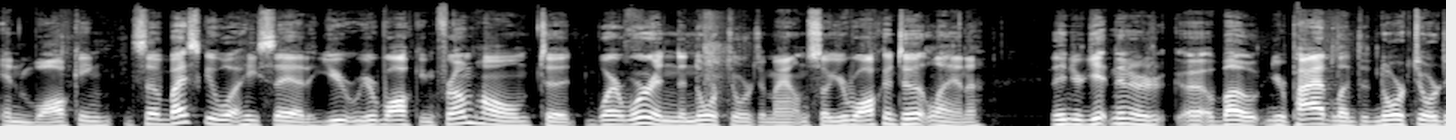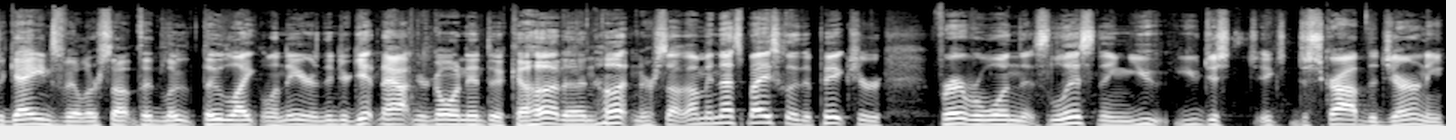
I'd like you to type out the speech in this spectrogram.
and walking. So basically, what he said, you, you're walking from home to where we're in the North Georgia mountains. So you're walking to Atlanta, then you're getting in a, a boat and you're paddling to North Georgia Gainesville or something through Lake Lanier, and then you're getting out and you're going into Cohutta and hunting or something. I mean, that's basically the picture for everyone that's listening. You you just describe the journey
